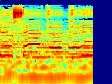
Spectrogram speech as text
you set the pace.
